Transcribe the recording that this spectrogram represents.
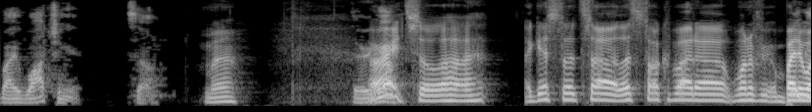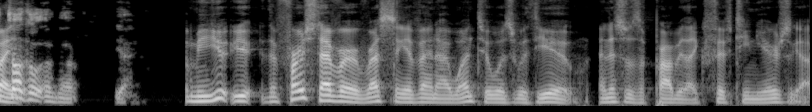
by watching it. So Well, all go. right. So uh, I guess let's uh, let's talk about uh, one of your. By We the way, talk about I mean, you, you the first ever wrestling event I went to was with you, and this was probably like 15 years ago.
